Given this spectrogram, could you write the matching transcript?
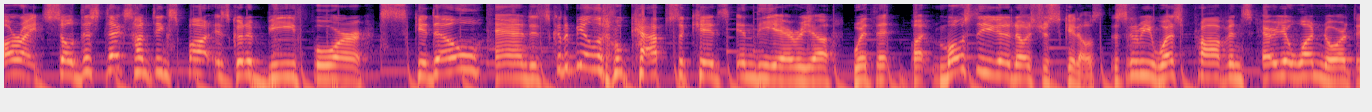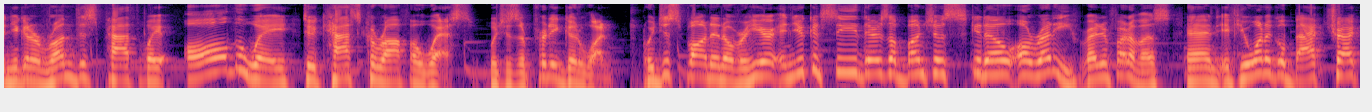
All right, so this next hunting spot is going to be for Skiddo, and it's going to be a little Capsakids in the area with it, but mostly you're going to notice your Skiddos. This is going to be West Province, Area 1 North, and you're going to run this pathway all the way to Cascarrafa West, which is a pretty good one. We just spawned in over here and you can see there's a bunch of Skiddo already right in front of us. And if you want to go backtrack,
